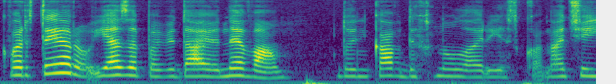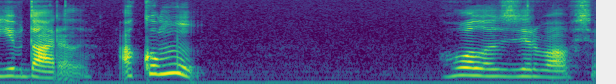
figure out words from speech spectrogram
Квартиру я заповідаю не вам. Донька вдихнула різко, наче її вдарили. А кому? Голос зірвався.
